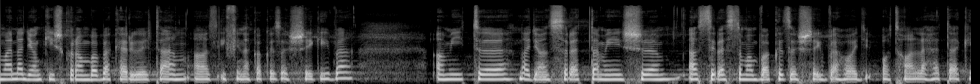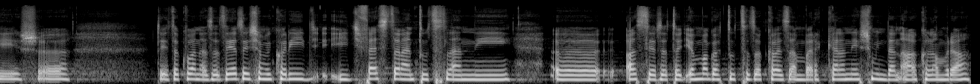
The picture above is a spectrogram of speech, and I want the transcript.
már nagyon kiskoromban bekerültem az ifinek a közösségébe, amit nagyon szerettem, és azt éreztem abban a közösségben, hogy otthon lehetek, és Tudjátok, van az az érzés, amikor így, így fesztelen tudsz lenni, ö, azt érzed, hogy önmagad tudsz azokkal az emberekkel lenni, és minden alkalomra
